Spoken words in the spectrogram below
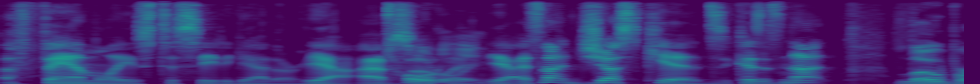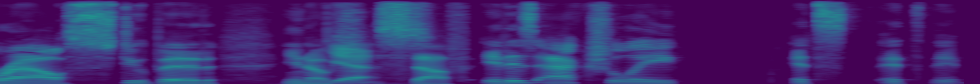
uh, families to see together. Yeah, absolutely. Totally. Yeah, it's not just kids because it's not lowbrow, stupid, you know, Yes. stuff. It is actually. It's it's it,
